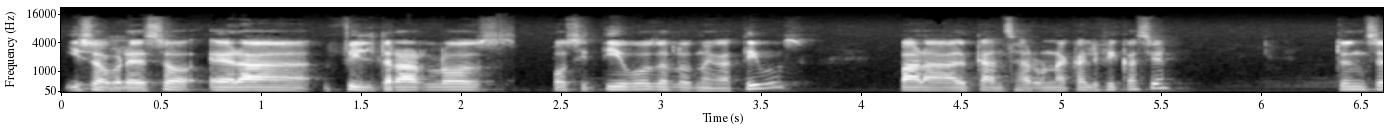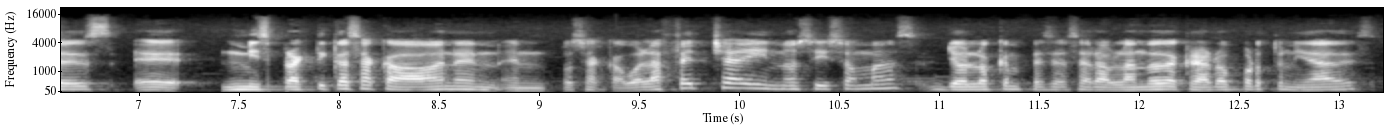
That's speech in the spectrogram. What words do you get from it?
Y sobre eso era filtrar los positivos de los negativos para alcanzar una calificación. Entonces, eh, mis prácticas acababan en, pues se acabó la fecha y no se hizo más. Yo lo que empecé a hacer, hablando de crear oportunidades,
